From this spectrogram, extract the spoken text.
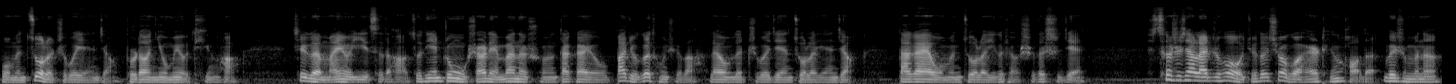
我们做了直播演讲。不知道你有没有听哈？这个蛮有意思的哈。昨天中午十二点半的时候，大概有八九个同学吧来我们的直播间做了演讲，大概我们做了一个小时的时间。测试下来之后，我觉得效果还是挺好的。为什么呢？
